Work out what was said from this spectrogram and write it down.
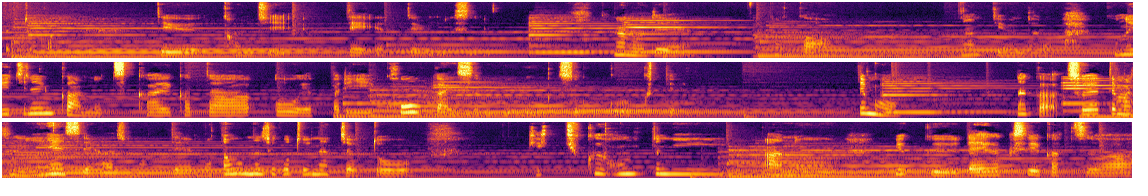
たりとかっていう感じでやってるんですね。なのでなんかなんて言うんだろう。この1年間の使い方をやっぱり後悔する部分がすごく多くて。でもなんかそうやってまた2年生始まってまた同じことになっちゃうと結局本当にあのよく大学生活は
